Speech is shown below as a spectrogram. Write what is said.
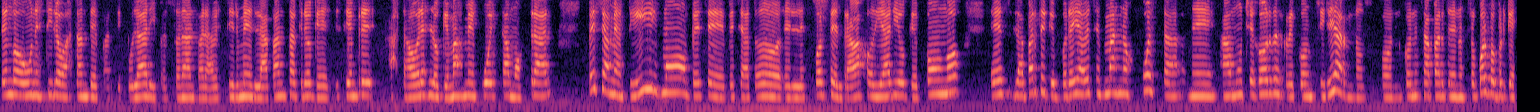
tengo un estilo bastante particular y personal para vestirme, la panza creo que siempre hasta ahora es lo que más me cuesta mostrar, pese a mi activismo, pese, pese a todo el esfuerzo y el trabajo diario que pongo, es la parte que por ahí a veces más nos cuesta eh, a muchos gordos reconciliarnos con, con, esa parte de nuestro cuerpo, porque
